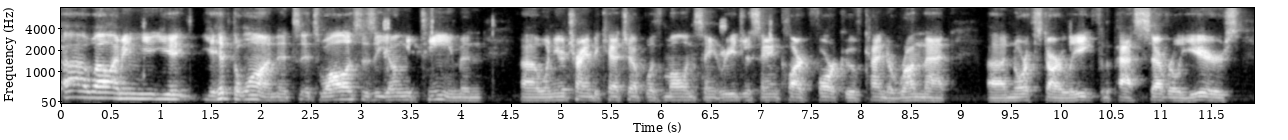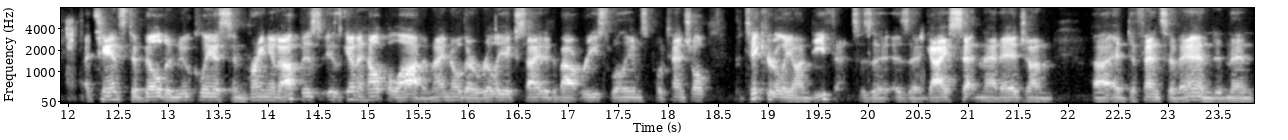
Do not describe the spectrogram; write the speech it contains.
Uh, well, I mean, you, you, you hit the one. It's it's Wallace is a young team, and uh, when you're trying to catch up with Mullan St. Regis and Clark Fork, who've kind of run that uh, North Star League for the past several years, a chance to build a nucleus and bring it up is is going to help a lot. And I know they're really excited about Reese Williams' potential, particularly on defense, as a as a guy setting that edge on uh, at defensive end, and then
